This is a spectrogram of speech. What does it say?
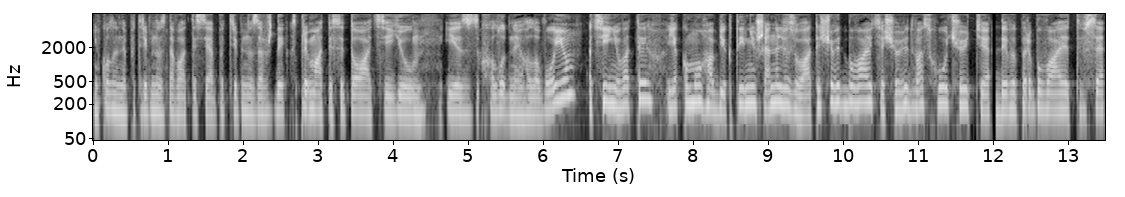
ніколи не потрібно здаватися. Потрібно завжди сприймати ситуацію із холодною головою, оцінювати якомога об'єктивніше, аналізувати, що відбувається, що від вас хочуть, де ви перебуваєте, все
